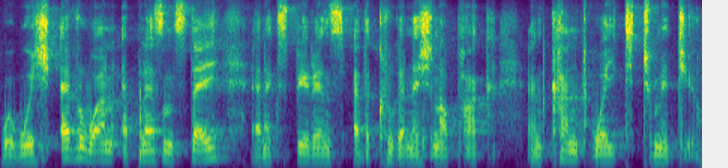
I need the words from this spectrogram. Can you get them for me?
We wish everyone a pleasant stay and experience at the Kruger National Park and can't wait to meet you.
